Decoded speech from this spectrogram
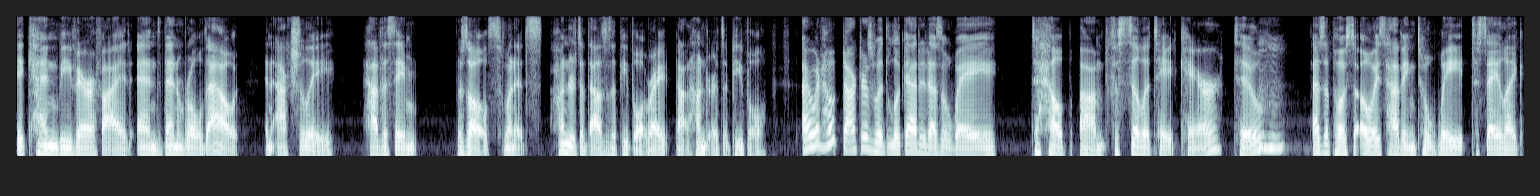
it can be verified and then rolled out and actually have the same results when it's hundreds of thousands of people, right? Not hundreds of people. I would hope doctors would look at it as a way to help um, facilitate care too, mm-hmm. as opposed to always having to wait to say, like,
